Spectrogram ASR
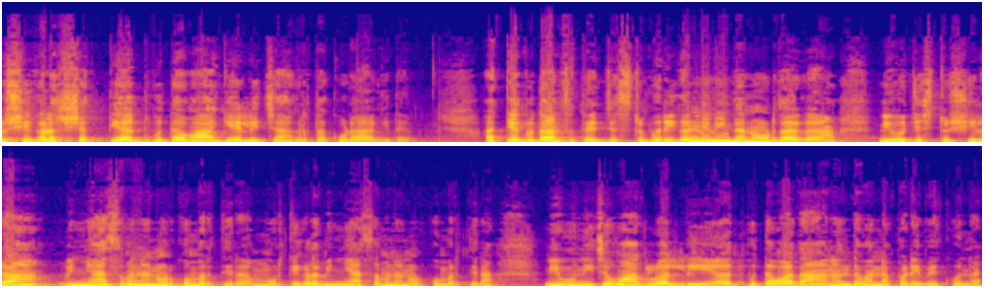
ಋಷಿಗಳ ಶಕ್ತಿ ಅದ್ಭುತವಾಗಿ ಅಲ್ಲಿ ಜಾಗೃತ ಕೂಡ ಆಗಿದೆ. ಅತ್ಯದ್ಭುತ ಅನಿಸುತ್ತೆ ಜಸ್ಟ್ ಬರಿಗಣ್ಣಿನಿಂದ ನೋಡಿದಾಗ ನೀವು ಜಸ್ಟ್ ಶಿಲಾ ವಿನ್ಯಾಸವನ್ನು ನೋಡ್ಕೊಂಬರ್ತೀರಾ, ಮೂರ್ತಿಗಳ ವಿನ್ಯಾಸವನ್ನು ನೋಡ್ಕೊಂಬರ್ತೀರಾ, ನೀವು ನಿಜವಾಗ್ಲೂ ಅಲ್ಲಿ ಅದ್ಭುತವಾದ ಆನಂದವನ್ನು ಪಡಿಬೇಕು ಅಂದರೆ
